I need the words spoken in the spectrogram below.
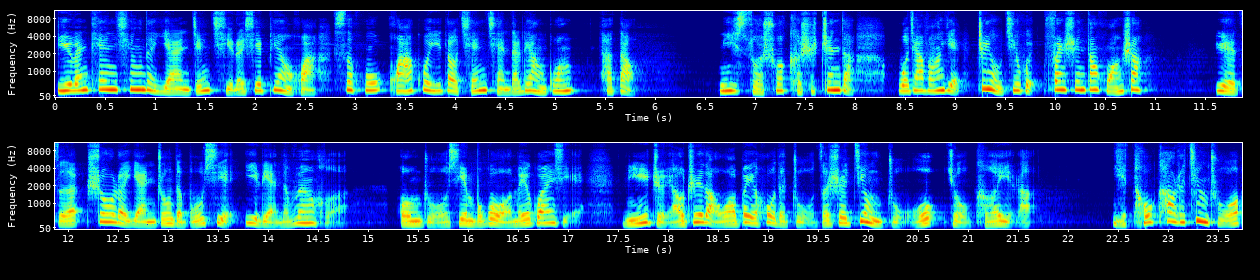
宇文天青的眼睛起了些变化，似乎划过一道浅浅的亮光。他道：“你所说可是真的？我家王爷真有机会翻身当皇上？”月泽收了眼中的不屑，一脸的温和。公主信不过我没关系，你只要知道我背后的主子是靖主就可以了。你投靠了靖主？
